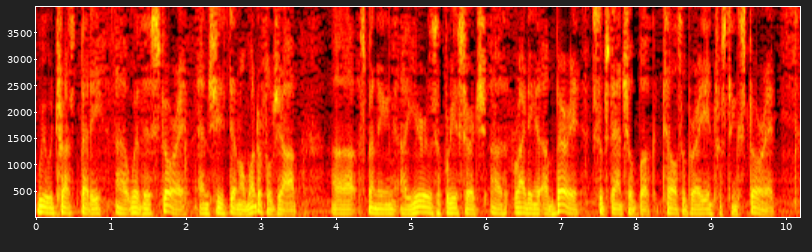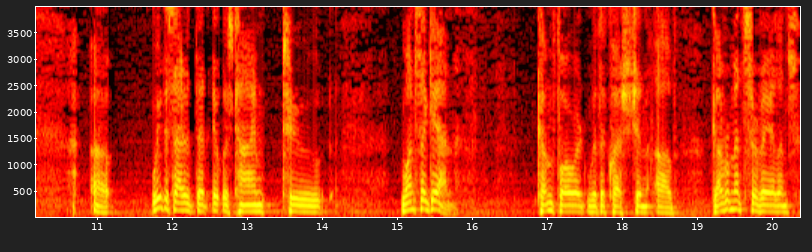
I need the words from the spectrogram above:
we would trust Betty uh, with this story. And she's done a wonderful job. Uh, spending years of research writing a very substantial book, tells a very interesting story. we decided that it was time to once again come forward with the question of government surveillance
